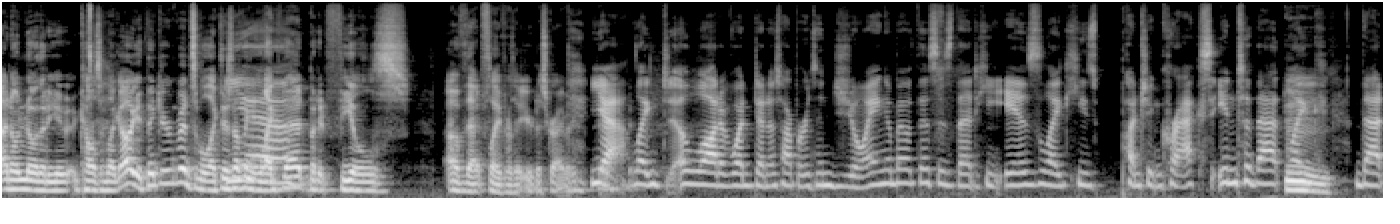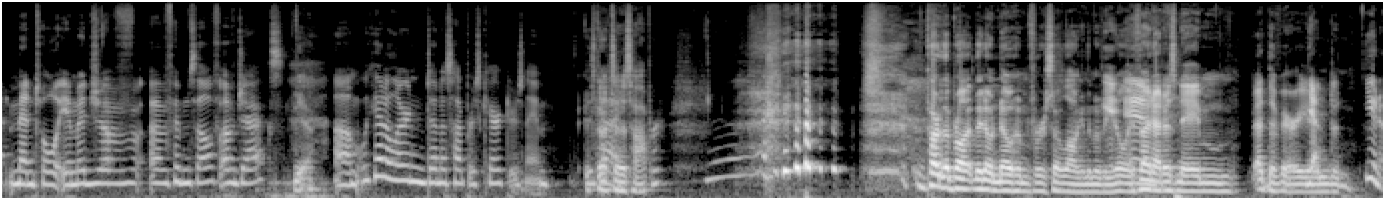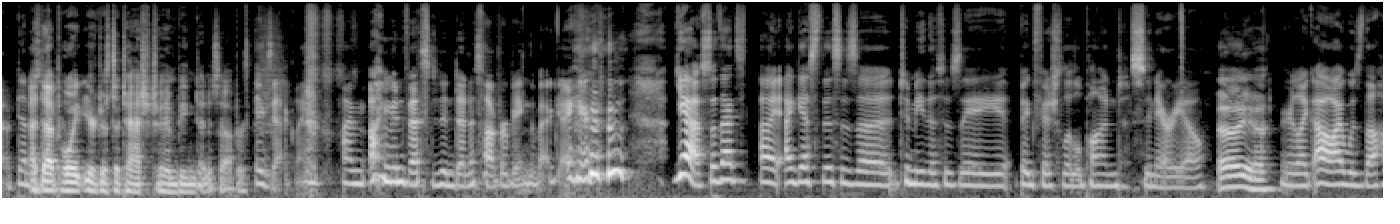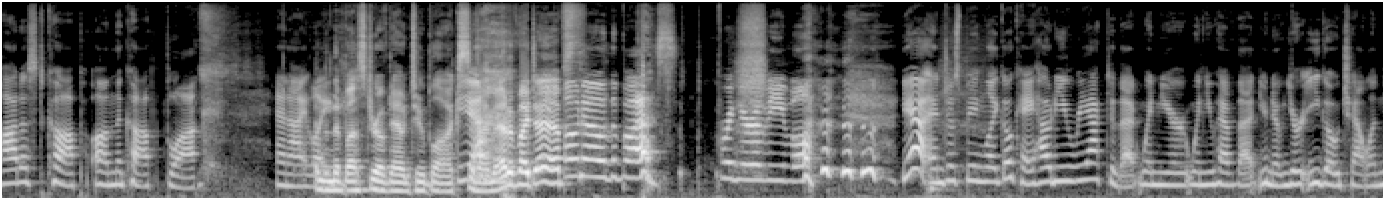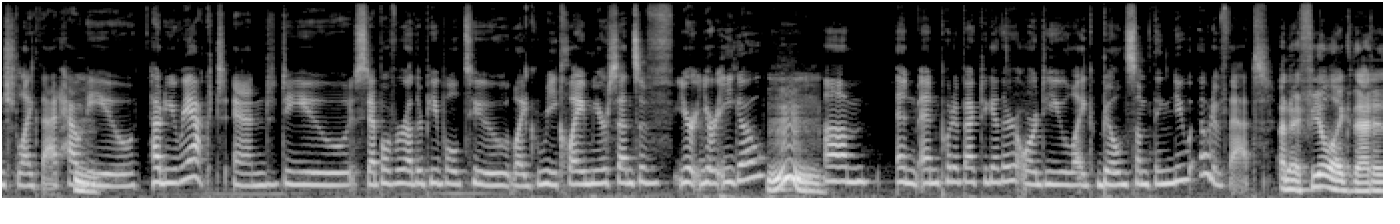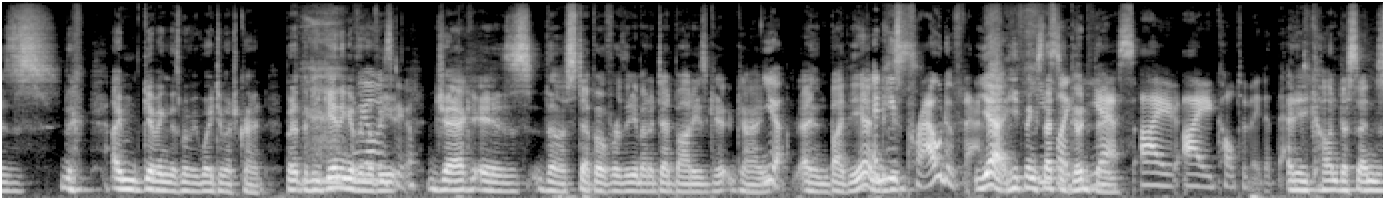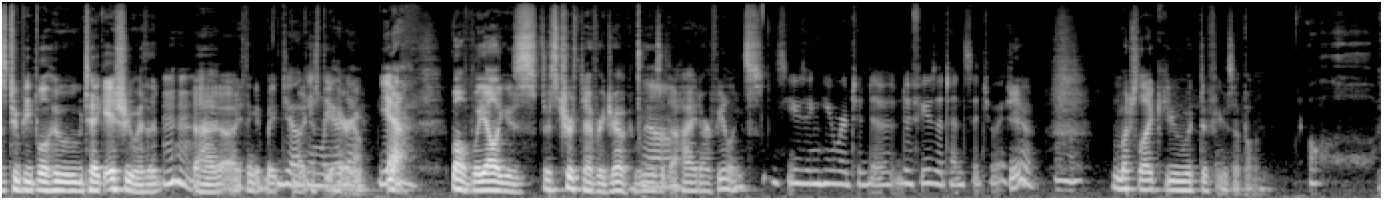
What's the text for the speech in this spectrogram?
I don't know that he calls him like, "Oh, you think you're invincible?" Like there's nothing like that, but it feels of that flavor that you're describing. Yeah, like a lot of what Dennis Hopper is enjoying about this is that he is like he's punching cracks into that like Mm. that mental image of of himself of Jax. Yeah, Um, we gotta learn Dennis Hopper's character's name. it's not guy. Dennis Hopper. Part of the problem they don't know him for so long in the movie. You only find out his name at the very Yeah. end, and You know, Dennis. at that point, you're just attached to him being Dennis Hopper. Exactly. I'm I'm invested in Dennis Hopper being the bad guy here. yeah, so that's I, I guess this is a to me this is a big fish little pond scenario. Oh yeah. Where you're like, oh, I was the hottest cop on the cop block, and I like. And then the bus drove down two blocks, Yeah. and I'm out of my depth. oh no, the bus. Bringer of evil. yeah, and just being like, okay, how do you react to that when you're when you have that, you know, your ego challenged like that? How Hmm. do you how do you react? And do you step over other people to like reclaim your sense of your your ego? Hmm. Um and and put it back together or do you like build something new out of that? And I feel like that is. I'm giving this movie way too much credit. But at the beginning of the movie. Jack is the step over the amount of dead bodies g- kind. Yeah. And by the end, And he's, proud of that. Yeah, he thinks He's that's a like, good thing. Yes, I I cultivated that. And he condescends to people who take issue with it. Uh, I think it may, might just Mm-hmm. Be Harry. no. Yeah. Well, we all use. There's truth to every joke, and we use it to hide our feelings. He's using humor to de- diffuse a tense situation. Yeah. Mm-hmm. Much like you would diffuse a bomb. Oh,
